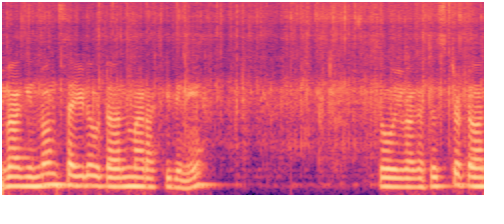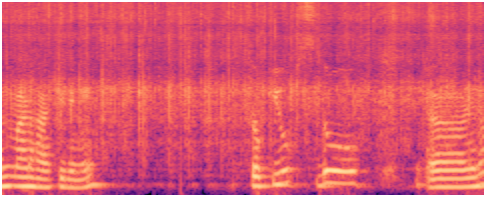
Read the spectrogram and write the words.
ಇವಾಗ ಇನ್ನೊಂದು ಸೈಡು ಟರ್ನ್ ಮಾಡಿ ಹಾಕಿದ್ದೀನಿ ಸೊ ಇವಾಗ ಜಸ್ಟ್ ಟರ್ನ್ ಮಾಡಿ ಹಾಕಿದ್ದೀನಿ. ಸೊ ಕ್ಯೂಬ್ಸ್ದು ಏನೋ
